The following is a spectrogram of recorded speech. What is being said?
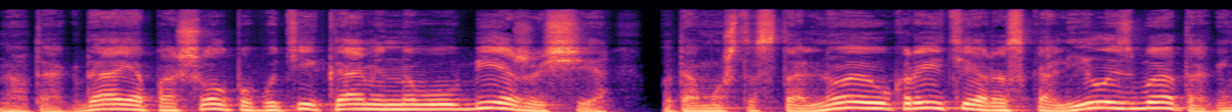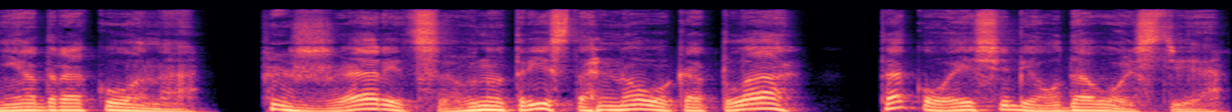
Но тогда я пошел по пути каменного убежища, потому что стальное укрытие раскалилось бы от огня дракона. Жариться внутри стального котла — такое себе удовольствие.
